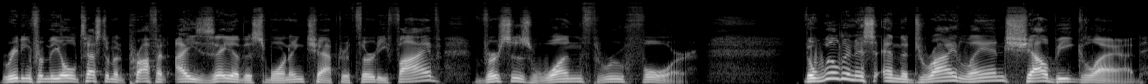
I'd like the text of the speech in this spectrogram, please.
Reading from the Old Testament prophet Isaiah this morning, chapter 35, verses 1 through 4. The wilderness and the dry land shall be glad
